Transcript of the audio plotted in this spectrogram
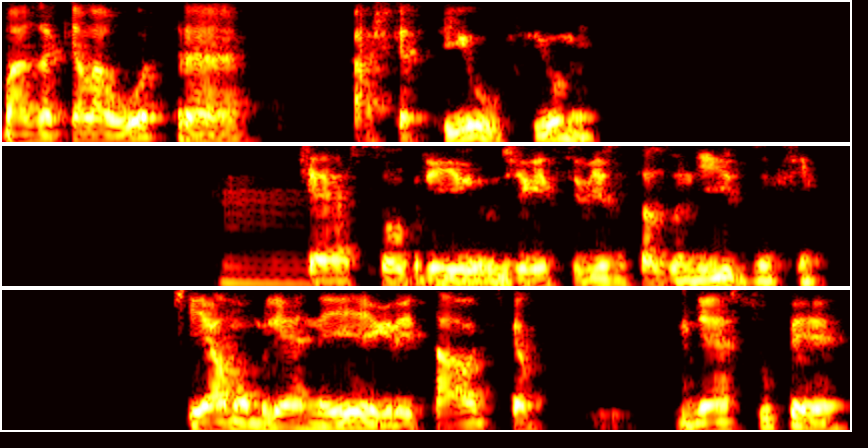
Mas aquela outra. Acho que é Tio, o filme. Hum. Que é sobre os direitos civis nos Estados Unidos, enfim. Que é uma mulher negra e tal. Diz que a mulher super.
